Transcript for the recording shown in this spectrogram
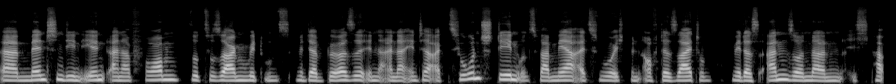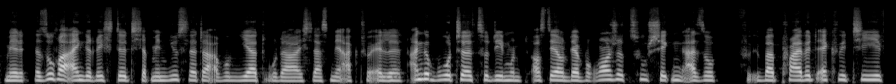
äh, Menschen, die in irgendeiner Form sozusagen mit uns, mit der Börse in einer Interaktion stehen. Und zwar mehr als nur, ich bin auf der Seite und gucke mir das an, sondern ich habe mir eine Suche eingerichtet, ich habe mir ein Newsletter abonniert oder ich lasse mir aktuelle Angebote zu dem und aus der und der Branche zuschicken. Also über Private Equity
